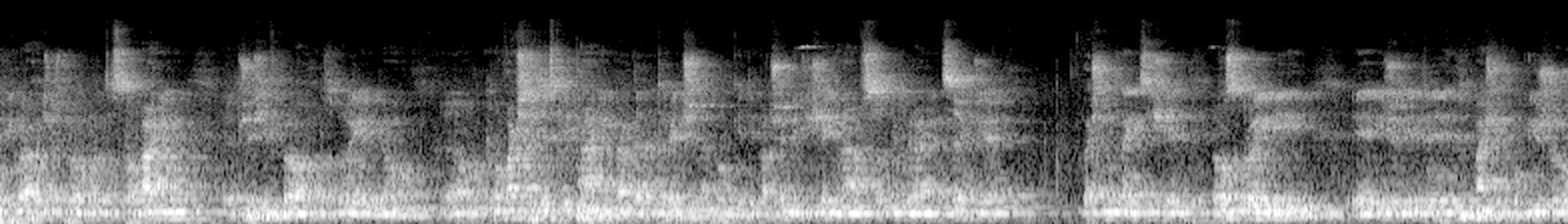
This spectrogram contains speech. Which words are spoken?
mówiła chociażby o protestowaniu przeciwko zbrojeniu. No właśnie to jest pytanie, prawda, retoryczne, bo kiedy patrzymy dzisiaj na wschodnią granicę, gdzie właśnie Ukraińcy się rozbroili i że kiedy ma się w pobliżu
